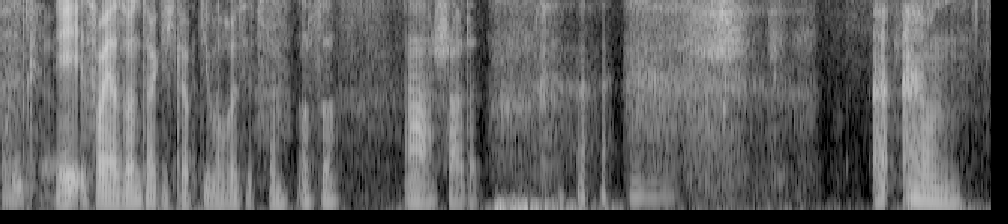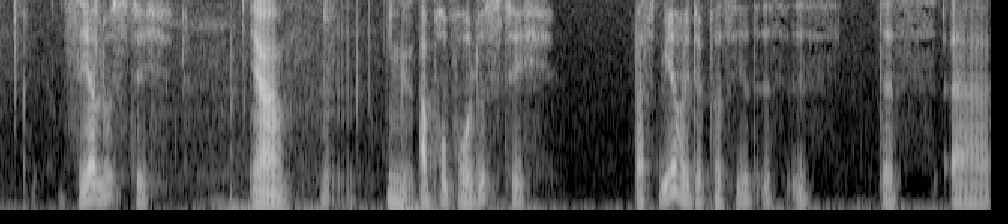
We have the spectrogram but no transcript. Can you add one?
Wolke. Nee, es war ja Sonntag, ich glaube, die Woche ist jetzt rum. Ach so. Ah, schade. Sehr lustig. Ja. Apropos lustig. Was mir heute passiert ist, ist, dass äh,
